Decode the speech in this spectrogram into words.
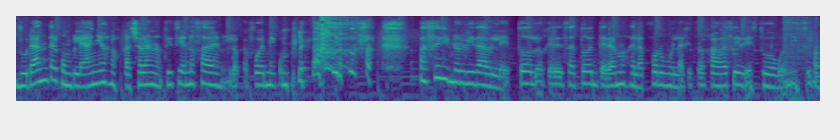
durante el cumpleaños nos cayó la noticia, no saben lo que fue mi cumpleaños. Va a ser inolvidable todo lo que desató enterarnos de la fórmula que tocaba decir y estuvo buenísimo.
